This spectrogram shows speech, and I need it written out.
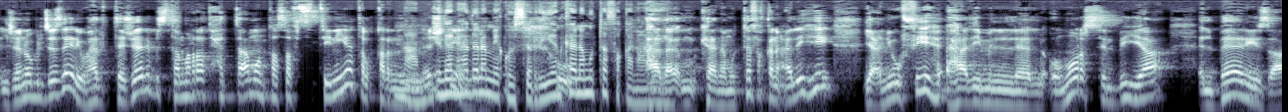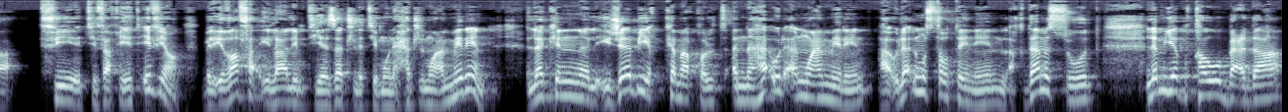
الجنوب الجزائري. وهذه التجارب استمرت حتى منتصف الستينيات القرن نعم إذا هذا لم يكن سريا كان متفقا عليه. هذا كان متفقا عليه. يعني وفيه هذه من الأمور السلبية البارزة في اتفاقية إيفيان بالإضافة إلى الامتيازات التي منحت للمعمرين لكن الإيجابي كما قلت أن هؤلاء المعمرين هؤلاء المستوطنين الأقدام السود لم يبقوا بعد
